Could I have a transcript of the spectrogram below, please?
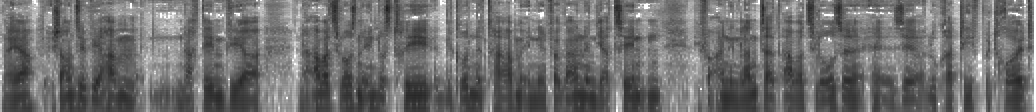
Naja, schauen Sie, wir haben, nachdem wir eine Arbeitslosenindustrie gegründet haben in den vergangenen Jahrzehnten, die vor allen Dingen Langzeitarbeitslose äh, sehr lukrativ betreut,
